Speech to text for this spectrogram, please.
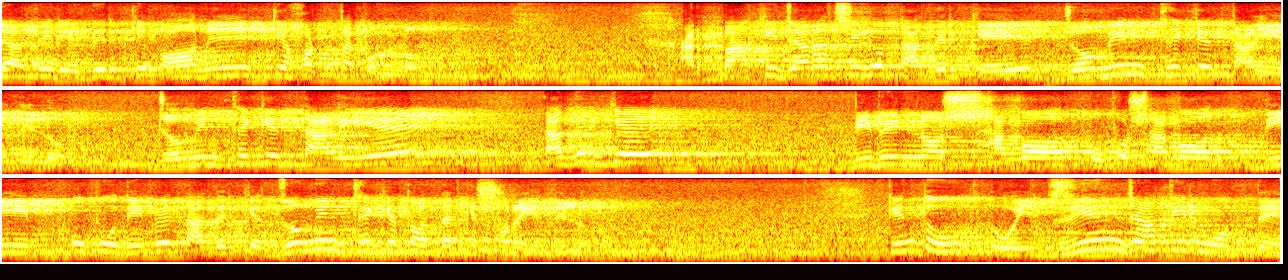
জাতির এদেরকে অনেককে হত্যা করল। আর বাকি যারা ছিল তাদেরকে জমিন থেকে তাড়িয়ে দিল। জমিন থেকে তাড়িয়ে তাদেরকে বিভিন্ন সাগর, উপসাগর, দ্বীপ, উপদ্বীপে তাদেরকে জমিন থেকে তাদেরকে সরিয়ে দিল। কিন্তু ওই জিন জাতির মধ্যে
